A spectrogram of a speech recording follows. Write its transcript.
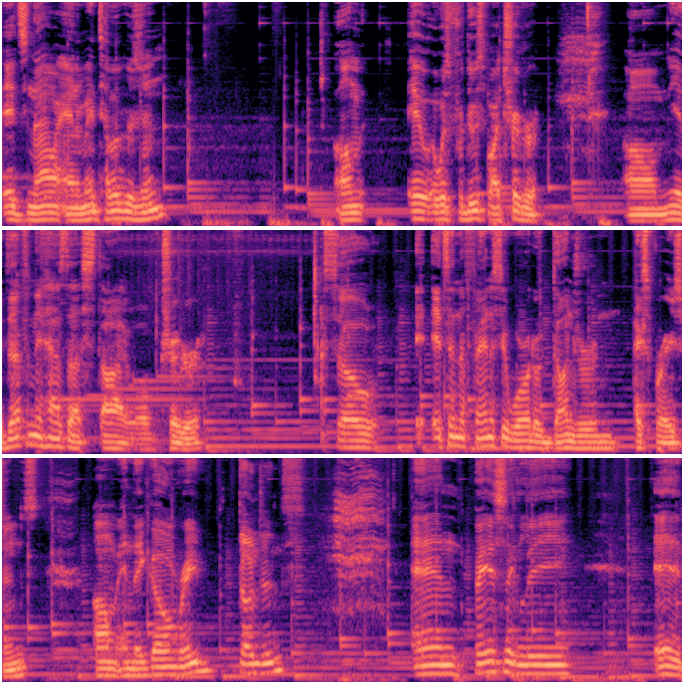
it's now anime television. Um, it, it was produced by Trigger. Um, yeah, definitely has that style of Trigger. So it's in the fantasy world of dungeon explorations. Um, and they go and raid dungeons. And basically, it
